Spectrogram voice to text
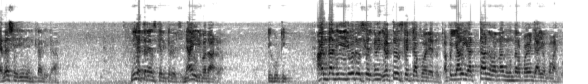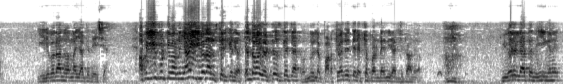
ഏതാ ശരിയെന്ന് എനിക്കറിയില്ല. നീ എത്ര നിസ്കരിക്കൽ വെച്ച്? ഞാൻ ഇരുപതാണ്. ഈ കുട്ടി. എന്താ നീ ഇരുപത് നിസ്കരിക്കണം? എട്ട് നിസ്കരിച്ചാ പോരേന്ന് വെച്ചു. അപ്പൊ ഇയാൾ എട്ടാന്ന് പറഞ്ഞാൽ നീന്തർപ്പഴം ചായയൊക്കെ വാങ്ങിക്കൊടുക്കും. ഇരുപതാന്ന് പറഞ്ഞാൽ ഇയാൾക്ക് ദേഷ്യ. അപ്പൊ ഈ കുട്ടി പറഞ്ഞു ഞാൻ ഇരുപതാ നിസ്കരിക്കരുത്. എന്തോ എട്ട് നിസ്കരിച്ചാൽ ഒന്നുമില്ല പടച്ചവന്റെ അടുത്ത് രക്ഷപ്പെടേണ്ടെന്ന് വിചാരിച്ചിട്ടാണ്. ആ വിവരമില്ലാത്ത നീ ഇങ്ങനെ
